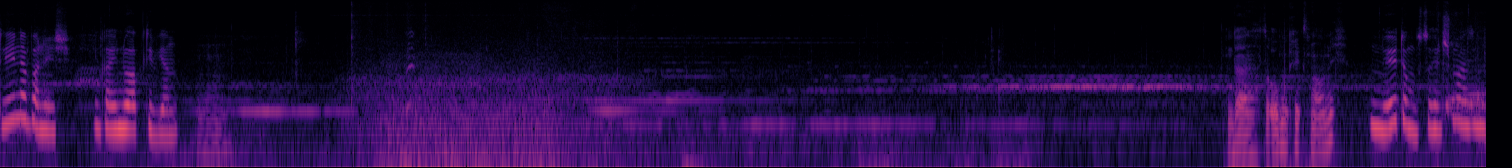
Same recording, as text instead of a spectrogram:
Den aber nicht. Den kann ich nur aktivieren. Mhm. Und da nach da oben kriegst du auch nicht? Nee, da musst du hinschmeißen.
